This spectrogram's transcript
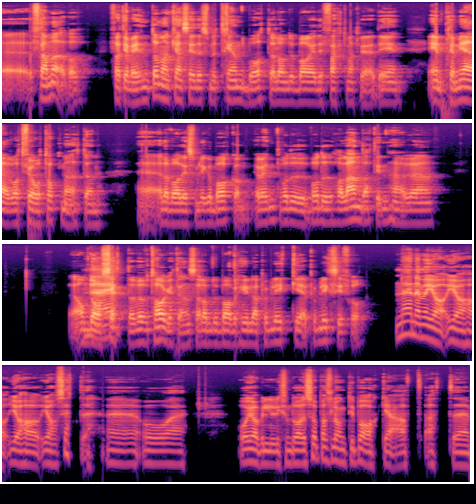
eh, framöver. För att jag vet inte om man kan se det som ett trendbrott eller om det bara är det faktum att vi är, det är en, en premiär och två toppmöten. Eh, eller vad det är som ligger bakom. Jag vet inte var du, var du har landat i den här eh, om nej. du har sett det överhuvudtaget ens eller om du bara vill hylla publik, eh, publiksiffror. Nej, nej men jag, jag, har, jag, har, jag har sett det. Eh, och eh, och jag vill liksom dra det så pass långt tillbaka att, att eh,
